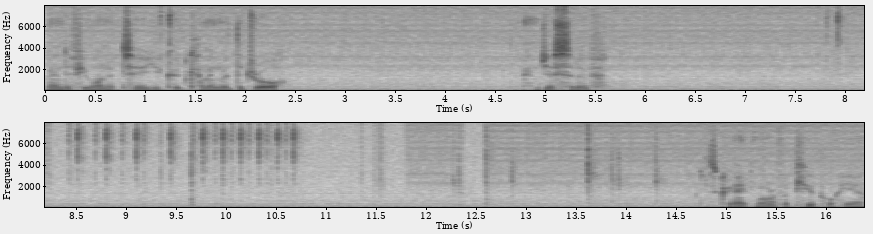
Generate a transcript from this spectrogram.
And if you wanted to, you could come in with the draw and just sort of just create more of a pupil here.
